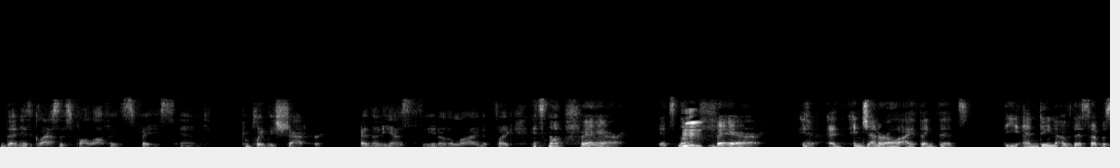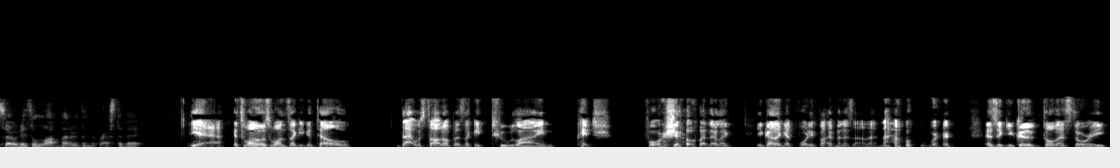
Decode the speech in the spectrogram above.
then his glasses fall off his face and completely shatter. And then he has, you know, the line. It's like, "It's not fair. It's not Mm. fair." Yeah, in general, I think that the ending of this episode is a lot better than the rest of it. Yeah, it's one of those ones like you can tell that was thought up as like a two line pitch for a show, and they're like, you gotta get 45 minutes out of that now. Where, as like you could have told that story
